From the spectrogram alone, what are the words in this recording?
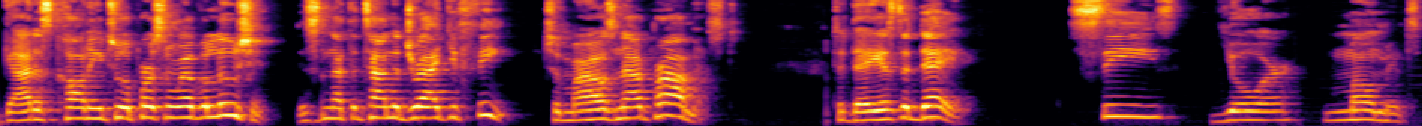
God is calling you to a personal revolution. This is not the time to drag your feet. Tomorrow's not promised. Today is the day. Seize your moment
